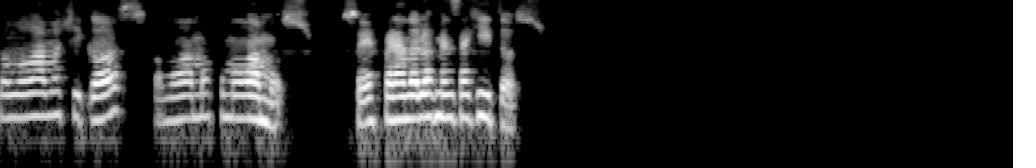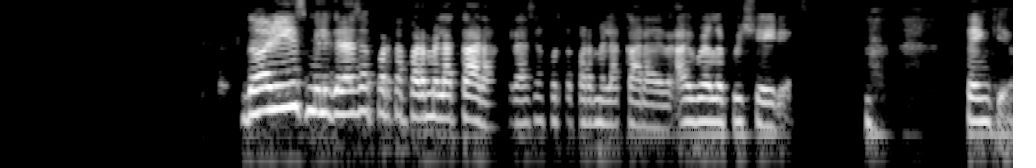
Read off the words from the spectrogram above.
¿Cómo vamos, chicos? ¿Cómo vamos? ¿Cómo vamos? Estoy esperando los mensajitos. Doris, mil gracias por taparme la cara. Gracias por taparme la cara. I really appreciate it. Thank you.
